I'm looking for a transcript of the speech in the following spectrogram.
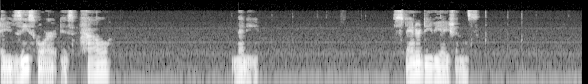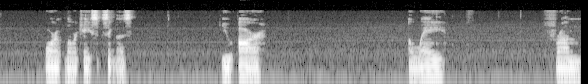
A z-score is how many standard deviations or lowercase sigmas you are away from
